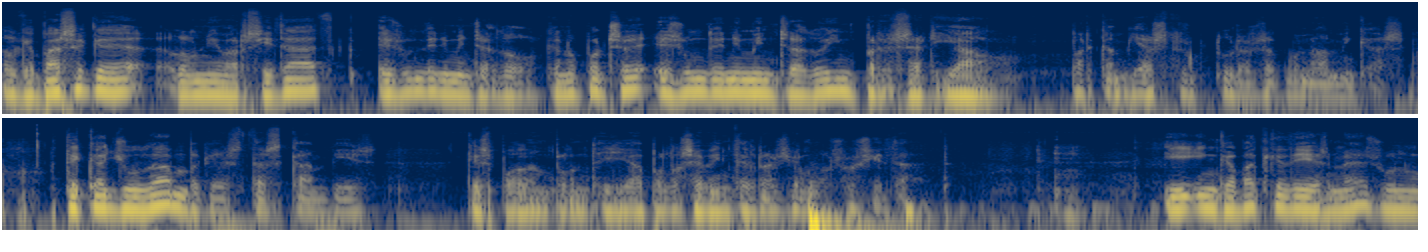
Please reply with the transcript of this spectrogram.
El que passa que la universitat és un dinamitzador, que no pot ser, és un dinamitzador empresarial per canviar estructures econòmiques. Té que ajudar amb aquests canvis que es poden plantejar per la seva integració amb la societat. I Incapat, que deies més? Un,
